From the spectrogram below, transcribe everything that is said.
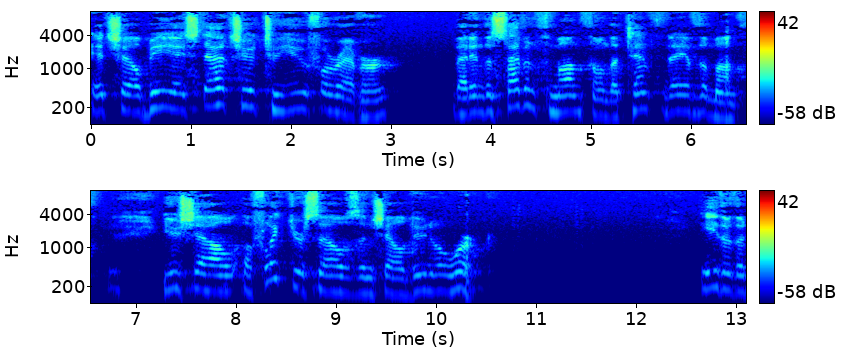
It shall be a statute to you forever that in the seventh month, on the tenth day of the month, you shall afflict yourselves and shall do no work. Either the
